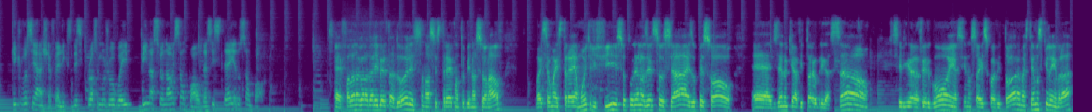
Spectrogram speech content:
O que, que você acha, Félix, desse próximo jogo aí, Binacional e São Paulo, dessa estreia do São Paulo? É, falando agora da Libertadores, nossa estreia contra o Binacional, vai ser uma estreia muito difícil. Eu tô lendo nas redes sociais, o pessoal é, dizendo que a vitória é obrigação, que seria vergonha se não saísse com a vitória, mas temos que lembrar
